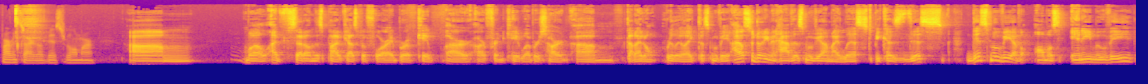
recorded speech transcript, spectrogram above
Barb and Star, go Vista Del Mar. Well, I've said on this podcast before, I broke Kate, our our friend Kate Weber's heart um, that I don't really like this movie. I also don't even have this movie on my list because this this movie of almost any movie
